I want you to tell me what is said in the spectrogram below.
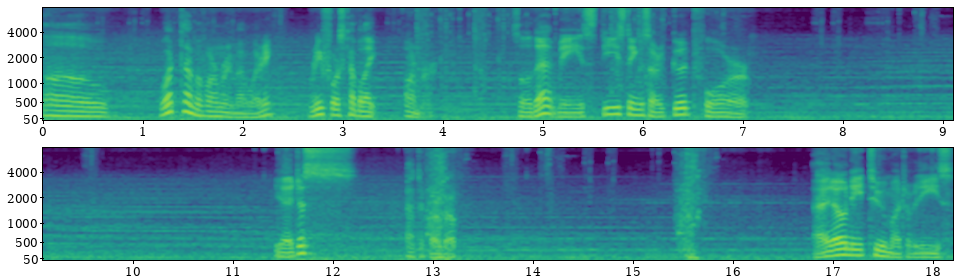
Uh, what type of armor am I wearing? Reinforced Kabalite armor. So that means these things are good for Yeah, just add the cargo. I don't need too much of these.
